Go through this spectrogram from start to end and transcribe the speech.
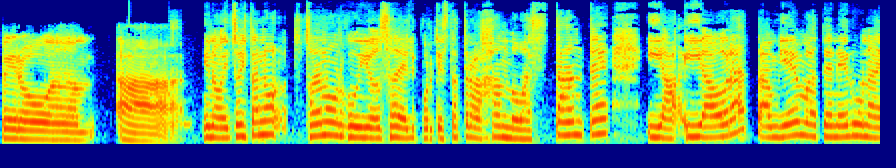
pero, um, ah, you know, soy tan, tan orgullosa de él porque está trabajando bastante y, a- y ahora también va a tener una,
